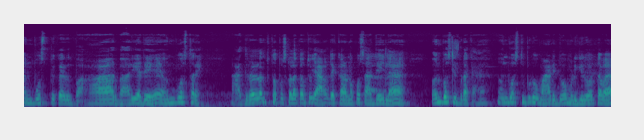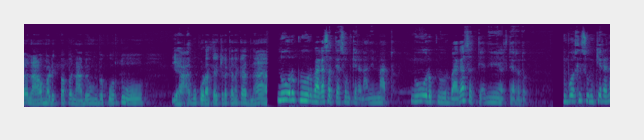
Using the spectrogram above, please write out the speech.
ಅನುಭವಿಸ್ಬೇಕಾಗಿರೋದು ಭಾಳ ಭಾರಿ ಅದೇ ಅನುಭವಿಸ್ತಾರೆ. ಅದರಲ್ಲಂತೂ ತಪ್ಪಿಸ್ಕೊಳಕ್ಕಂತೂ ಯಾವುದೇ ಕಾರಣಕ್ಕೂ ಸಾಧ್ಯ ಇಲ್ಲ. ಅನುಭವಿಸ್ಲಿ ಬಿಡಕ್ಕ. ಅನುಭವಿಸ್ಲಿ ಬಿಡು ಮಾಡಿದ್ದು ಮಡಗಿದ್ದು ಅಂತವ ನಾವು ಮಾಡಿದ ಪಾಪ ನಾವೇ ಉಣ್ಬೇಕು ಹೊರತು ಯಾರಿಗೂ ಕೊಡಕ್ಕಾಗಿಲ್ಲ ಕನಕ ಅದನ್ನ ನೂರಕ್ಕೆ ನೂರು ಭಾಗ ಸತ್ಯ ಸುಮ್ಕಿರಣ ನಿನ್ನ ಮಾತು. ನೂರಕ್ಕೆ ನೂರು ಭಾಗ ಸತ್ಯ ನೀನು ಹೇಳ್ತಿರೋದು ಇರೋದು. ಬೋಸ್ಲಿ ಸುಮ್ಕಿರಣ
